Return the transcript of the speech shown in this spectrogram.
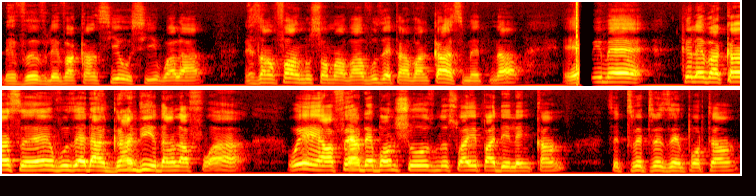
les veuves, les vacanciers aussi, voilà. Les enfants, nous sommes en vous êtes en vacances maintenant. Et oui, mais que les vacances hein, vous aident à grandir dans la foi. Oui, à faire des bonnes choses. Ne soyez pas délinquants. C'est très, très important.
